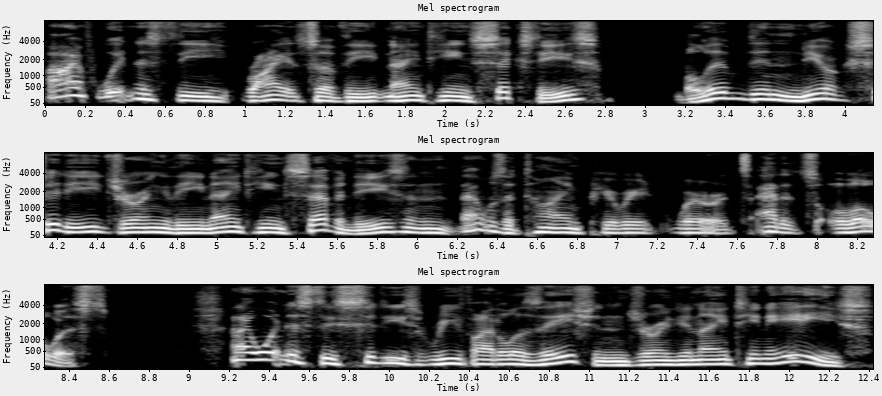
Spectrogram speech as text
I've witnessed the riots of the 1960s, lived in New York City during the 1970s, and that was a time period where it's at its lowest. And I witnessed the city's revitalization during the 1980s.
